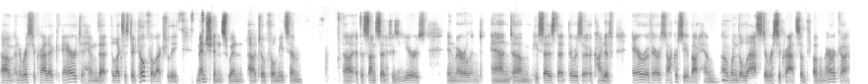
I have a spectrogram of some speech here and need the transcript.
um, an aristocratic air to him that Alexis de Tocqueville actually mentions when uh, Tocqueville meets him uh, at the sunset of his years in Maryland, and um, he says that there was a, a, kind of air of aristocracy about him, uh, mm. one of the last aristocrats of, of America.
